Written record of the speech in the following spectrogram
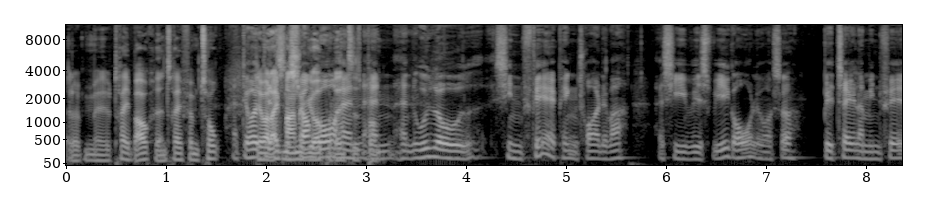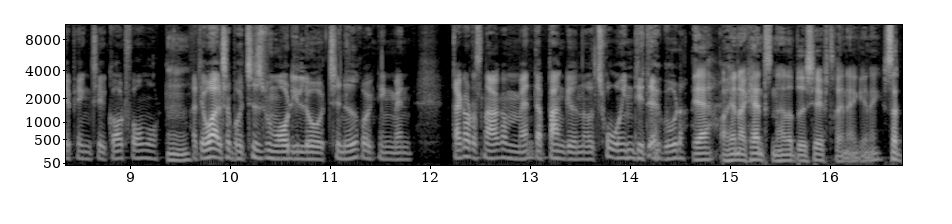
eller med tre bagkæden, 3-5-2. Ja, det var, det var der ikke mange, der gjorde på den han, tidspunkt. Han, han udlovede sine feriepenge, tror jeg det var at sige, hvis vi ikke overlever, så betaler mine feriepenge til et godt formål. Mm. Og det var altså på et tidspunkt, hvor de lå til nedrykning, men der kan du snakke om en mand, der bankede noget tro ind i de der gutter. Ja, og Henrik Hansen, han er blevet cheftræner igen. Ikke? Så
